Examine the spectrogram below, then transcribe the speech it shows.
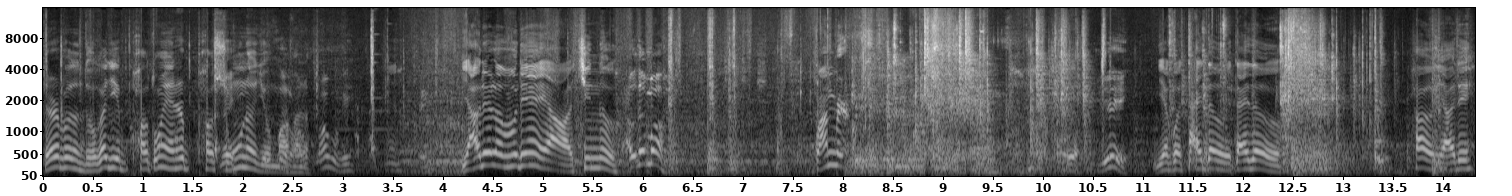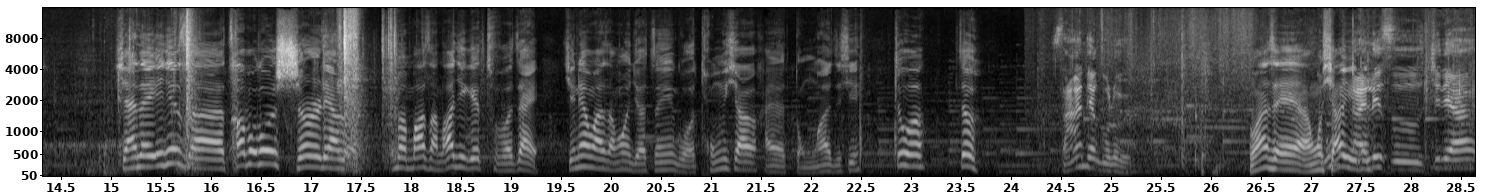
这儿不是渡个去跑东沿这儿跑松了就麻烦了。要的了，五点要紧喽。好的嘛。关门儿。耶。你给我带走，带走。好，要的。现在已经是差不多十二点了，我们马上拉去给屠宰。今天晚上我们就要整一个通宵，还有冻啊这些。走哦，走。三点过了。晚上，我宵夜。来的是几点？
